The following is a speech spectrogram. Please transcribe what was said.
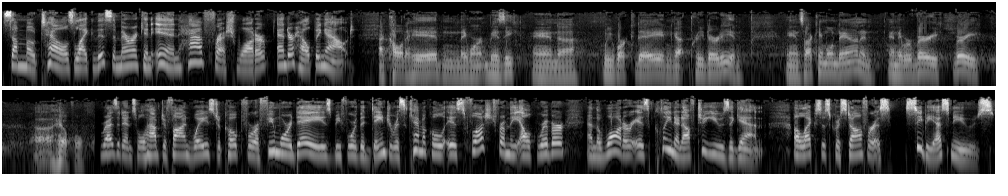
Some motels like this American Inn have fresh water and are helping out. I called ahead and they weren't busy and uh, we worked today and got pretty dirty and, and so I came on down and, and they were very, very uh, helpful. Residents will have to find ways to cope for a few more days before the dangerous chemical is flushed from the Elk River and the water is clean enough to use again. Alexis Christoforous, CBS News.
